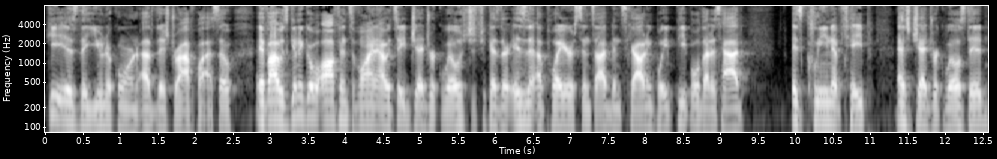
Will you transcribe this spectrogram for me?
he is the unicorn of this draft class. So if I was going to go offensive line, I would say Jedrick Wills, just because there isn't a player since I've been scouting people that has had as clean of tape as Jedrick Wills did.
